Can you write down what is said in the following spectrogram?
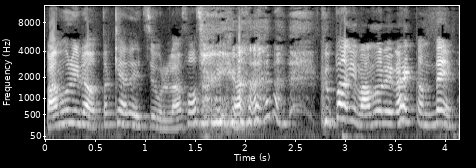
마무리를 어떻게 해야 될지 몰라서 저희가 급하게 마무리를 할 건데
